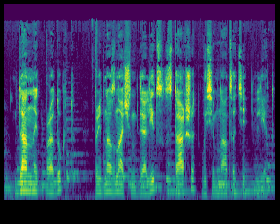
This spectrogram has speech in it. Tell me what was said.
Данный продукт предназначен для лиц старше 18 лет.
